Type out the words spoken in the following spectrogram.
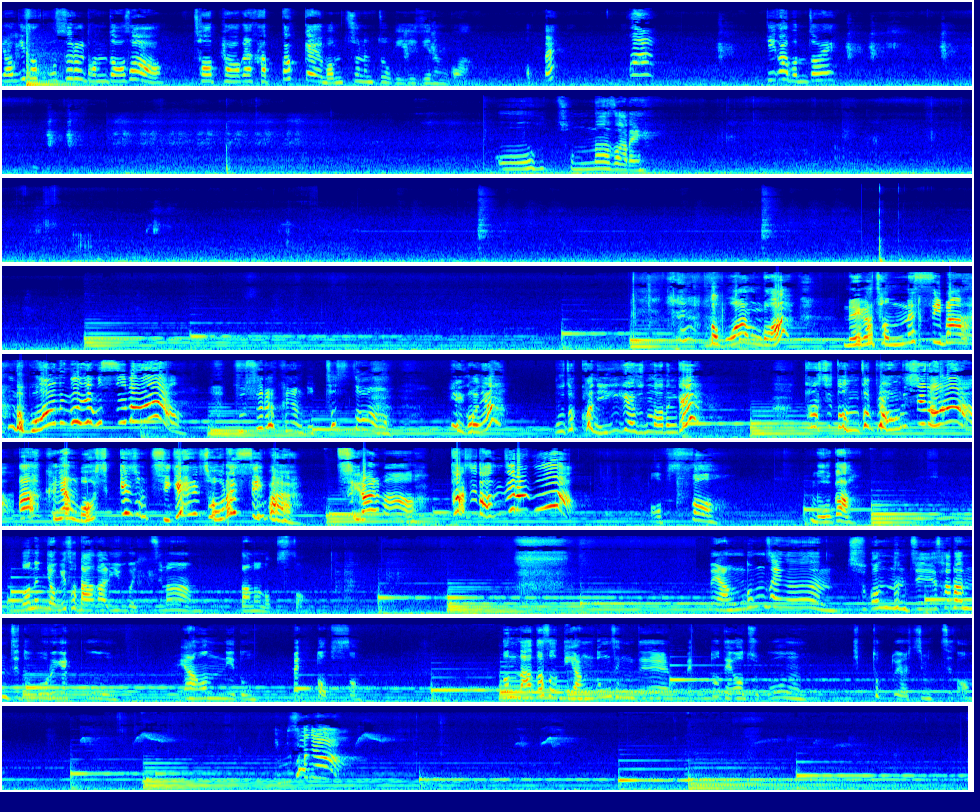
여기서 보스를 던져서 저 벽에 가깝게 멈추는 쪽이 이기는 거야. 어때? 응. 네가 먼저 해. 오, 존나 잘해. 뭐 하는 거야? 내가 졌네, 씨바. 너 뭐 하는 거냐고, 씨바! 구슬을 그냥 놓쳤어. 이거냐? 무조건 이기게 해준다는 게? 다시 던져, 병신아! 아, 그냥 멋있게 좀 지게 해줘라, 씨바. 지랄 마. 다시 던지라고! 없어. 뭐가? 너는 여기서 나갈 이유가 있지만 나는 없어. 양동생은 죽었는지 살았는지도 모르겠고 양언니도 백도 없어. 넌 나가서 네 양동생들 백도 되어주고 틱톡도 열심히 찍어. 임선야!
